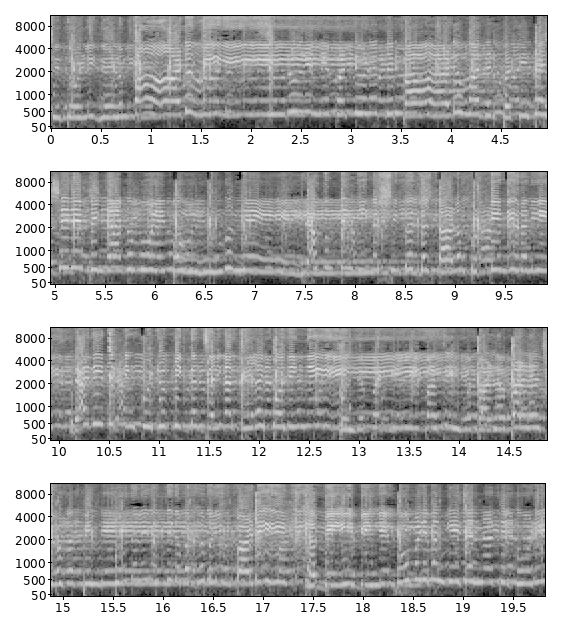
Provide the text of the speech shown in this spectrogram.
വെച്ച് തൊളികളും പാടുന്നേ രാഗം തെങ്ങി നശിതകൾ താളം കൊട്ടി നിറഞ്ഞേ രാരീതത്തിൻ കുരുവികൾ ജന്നത്തിലെ പൊതിഞ്ഞേ. പള മർഹബയും പാടി. ഹബീബിന്റെ പൂമണി മങ്കി ജന്നത്തിൽ കൂടി.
